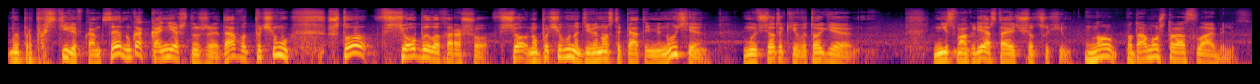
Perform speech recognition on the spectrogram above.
мы пропустили в конце. Ну как, конечно же, да, вот почему, что все было хорошо, все, но почему на 95-й минуте мы все-таки в итоге не смогли оставить счет сухим? Ну, потому что расслабились.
